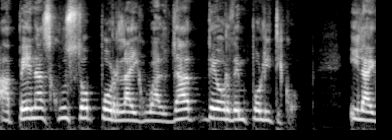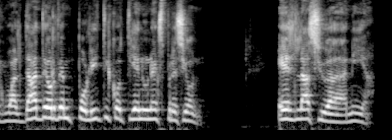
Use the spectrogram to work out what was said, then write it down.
apenas justo por la igualdad de orden político. Y la igualdad de orden político tiene una expresión. Es la ciudadanía.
